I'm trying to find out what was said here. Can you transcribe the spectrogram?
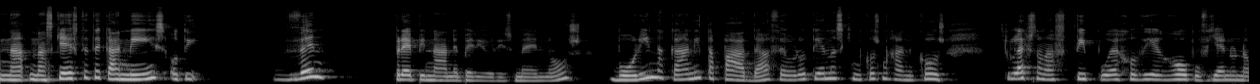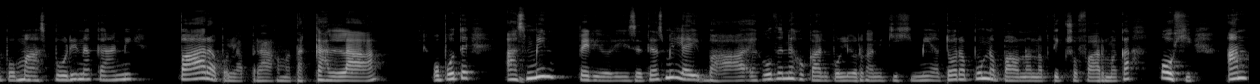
να, να σκέφτεται κανείς ότι δεν πρέπει να είναι περιορισμένος, μπορεί να κάνει τα πάντα. Θεωρώ ότι ένας χημικός μηχανικός, τουλάχιστον αυτοί που έχω δει εγώ που βγαίνουν από εμάς, μπορεί να κάνει πάρα πολλά πράγματα καλά. Οπότε ας μην περιορίζεται, ας μην λέει «Μπα, εγώ δεν έχω κάνει πολύ οργανική χημεία, τώρα πού να πάω να αναπτύξω φάρμακα». Όχι, αν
